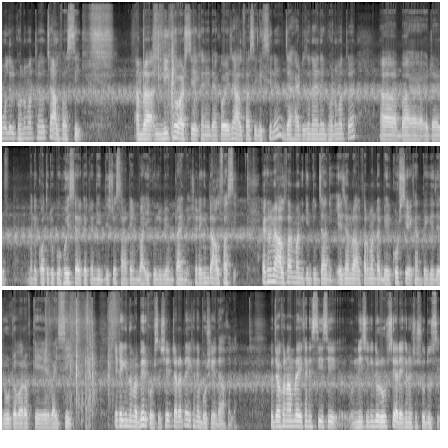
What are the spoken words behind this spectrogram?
মৌলের ঘনমাত্রা হচ্ছে আলফা সি। আমরা লিখেও আসছি এখানে, দেখো এই যে আলফা সি লিখছি না? যে হাইড্রোজেন আয়নের ঘনমাত্রা বা এটার মানে কতটুকু হয়েছে আর কি একটা নির্দিষ্ট সার্টেন বা ইকুইলিব্রিয়াম টাইমে সেটা কিন্তু আলফা সি। এখন আমি আলফার মান কিন্তু জানি। এই যে আমরা আলফার মানটা বের করছি এখান থেকে যে root over of K A by C এটা কিন্তু আমরা বের করছি। সেই টাটাটা এখানে বসিয়ে দেওয়া হলো। তো যখন আমরা এখানে সি সি নিচে কিন্তু রুট সি আর এখানে হচ্ছে শুধু সি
